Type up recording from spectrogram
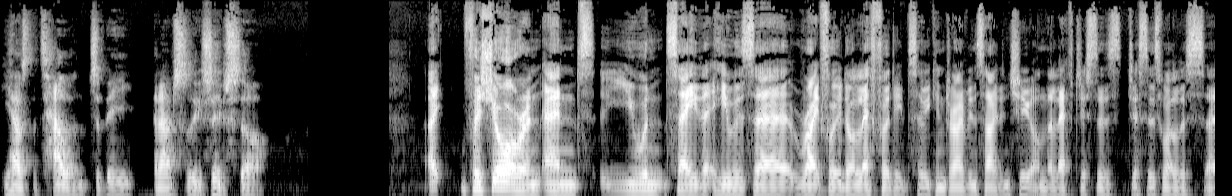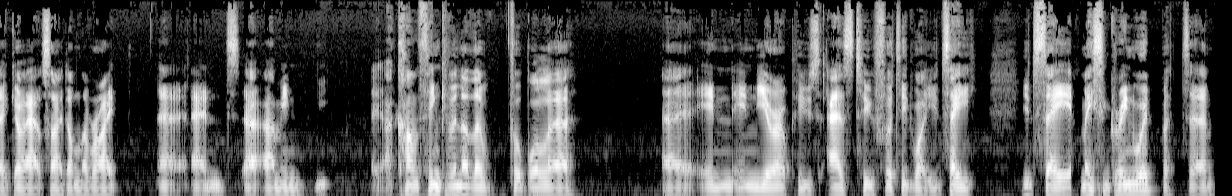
he has the talent to be an absolute superstar. Uh, for sure, and and you wouldn't say that he was uh, right-footed or left-footed, so he can drive inside and shoot on the left just as just as well as uh, go outside on the right. Uh, and uh, I mean, I can't think of another footballer uh, in in Europe who's as two-footed. Well, you'd say you'd say Mason Greenwood, but um,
